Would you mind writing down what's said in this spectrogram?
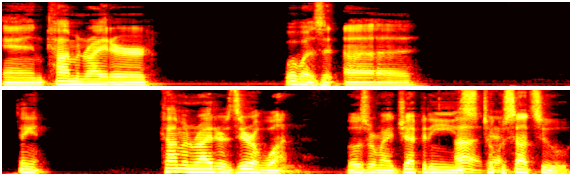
and Kamen Rider. What was it? Uh, dang it. Kamen Rider Zero One. Those were my Japanese ah, tokusatsu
